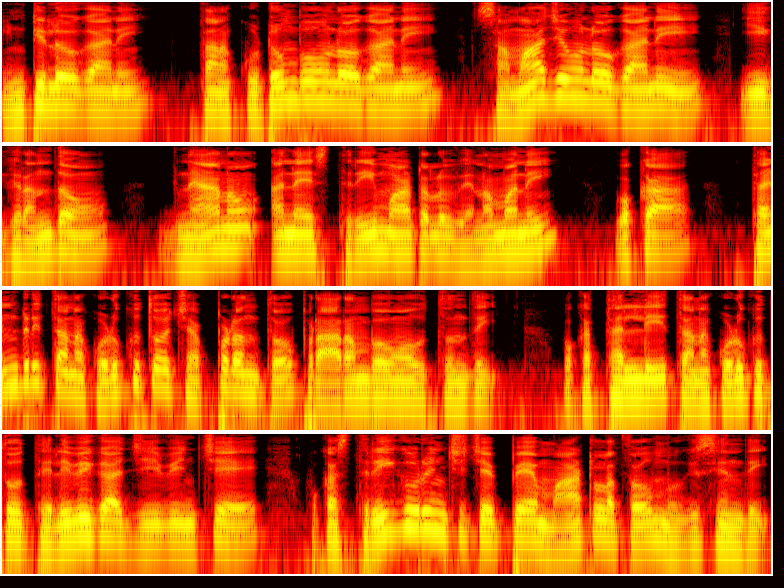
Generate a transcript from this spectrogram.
ఇంటిలో గాని తన కుటుంబంలో గాని సమాజంలో గాని ఈ గ్రంథం జ్ఞానం అనే స్త్రీ మాటలు వినమని ఒక తండ్రి తన కొడుకుతో చెప్పడంతో ప్రారంభమవుతుంది. ఒక తల్లి తన కొడుకుతో తెలివిగా జీవించే ఒక స్త్రీ గురించి చెప్పే మాటలతో ముగిసింది.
